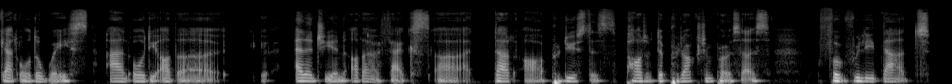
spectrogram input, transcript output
get all the waste and all the other energy and other effects uh, that are produced as part of the production process for really that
